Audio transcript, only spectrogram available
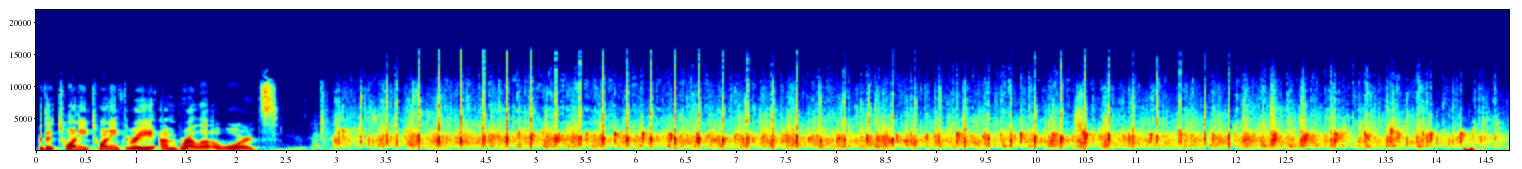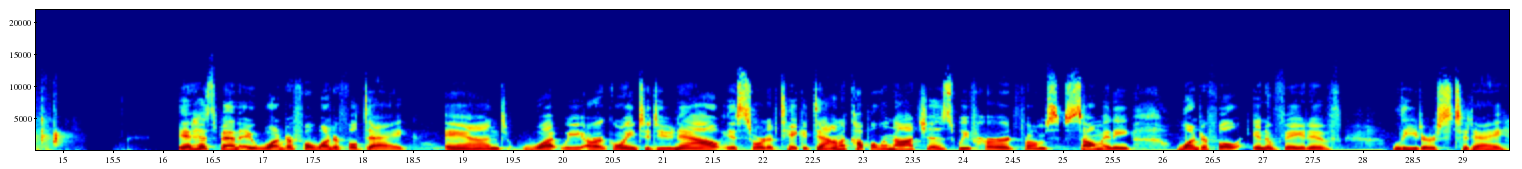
for the 2023 Umbrella Awards. It has been a wonderful, wonderful day. And what we are going to do now is sort of take it down a couple of notches. We've heard from so many wonderful, innovative leaders today.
